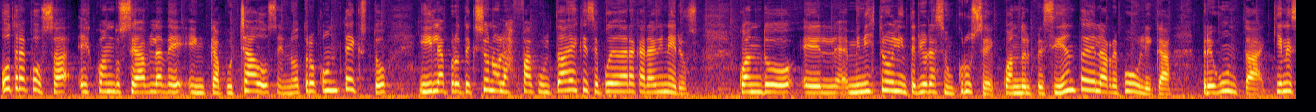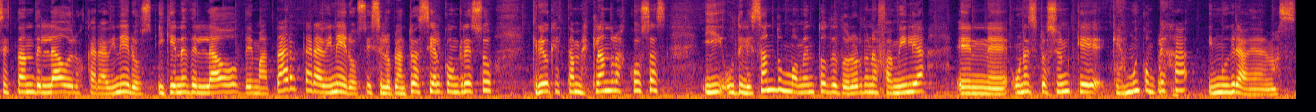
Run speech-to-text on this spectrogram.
otra cosa es cuando se habla de encapuchados en otro contexto y la protección o las facultades que se puede dar a carabineros. Cuando el ministro del Interior hace un cruce, cuando el presidente de la República pregunta quiénes están del lado de los carabineros y quiénes del lado de matar carabineros y se lo planteó así al Congreso, creo que están mezclando las cosas y utilizando un momento de dolor de una familia en eh, una situación que, que es muy compleja y muy grave además.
